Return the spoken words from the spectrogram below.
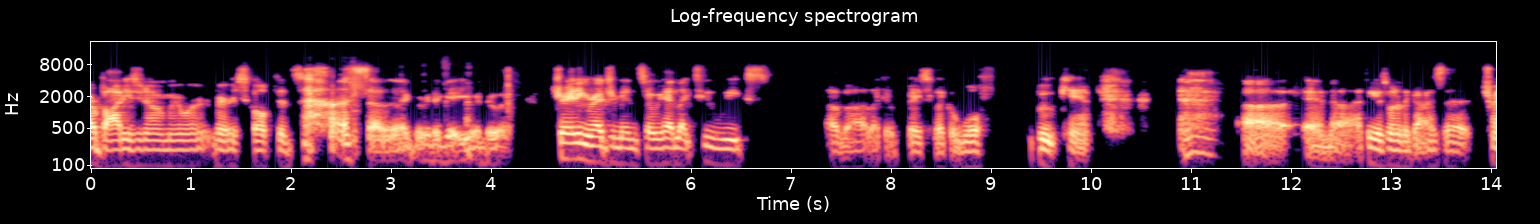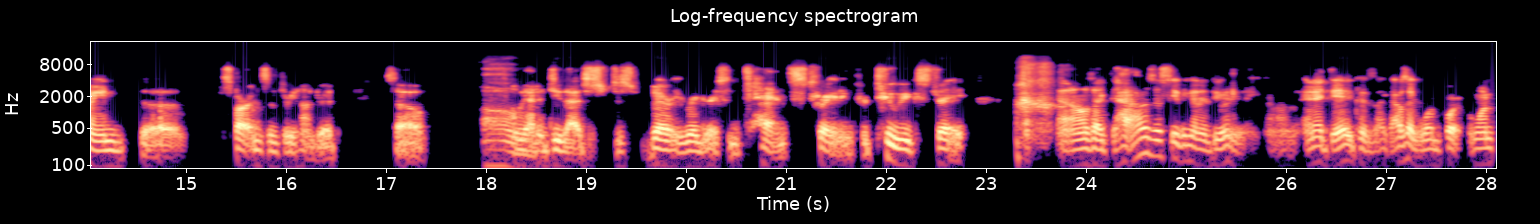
our bodies, you know, and we weren't very sculpted. So, so they're like, we're gonna get you into a training regimen. So we had like two weeks of uh, like a basically like a wolf boot camp. uh, and uh, I think it was one of the guys that trained the Spartans in 300. So oh. we had to do that, just just very rigorous, intense training for two weeks straight and I was like, how is this even going to do anything? Um, and it did because like I was like one one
